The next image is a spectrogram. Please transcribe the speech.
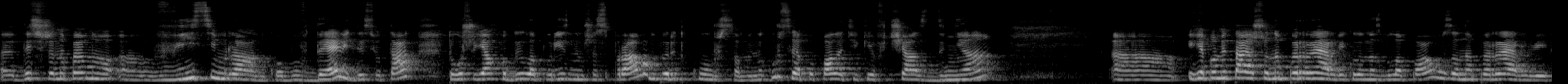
е, десь ще, напевно, е, в 8 ранку або в 9, десь отак. Тому що я ходила по різним ще справам перед курсами. На курси я попала тільки в час дня. І я пам'ятаю, що на перерві, коли в нас була пауза, на перерві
